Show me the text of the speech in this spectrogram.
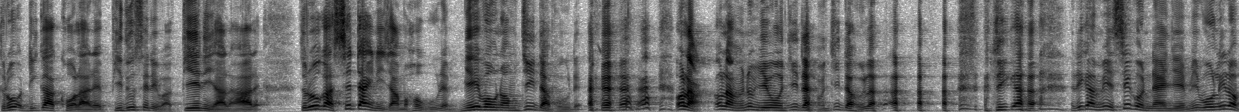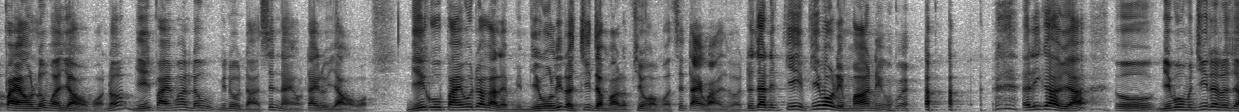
သူတို့အဓိကခေါ်လာတဲ့ပြည်သူစစ်တွေပါပြေးနေရတာတဲ့ သူတို့ကစစ်တိုက်နေကြမဟုတ်ဘူးတဲ့မြေပုံတော့မကြည့်တတ်ဘူးတဲ့ဟုတ်လားဟုတ်လားမင်းတို့မြေပုံကြည့်တတ်မကြည့်တတ်ဘူးလားအဓိကအဓိကမင်းစစ်ကိုနိုင်ခြင်းမြေပုံလေးတော့ပိုင်အောင်လုံးမရအောင်ပေါ့နော်မြေပိုင်မှလုံးမင်းတို့ဒါစစ်နိုင်အောင်တိုက်လို့ရအောင်ပေါ့မြေကိုပိုင်ဖို့အတွက်ကလည်းမြေပုံလေးတော့ကြည့်တတ်မှတော့ဖြစ်မှာပေါ့စစ်တိုက်ပါဆိုတော့တော်ကြနေပြေးပြေးပေါက်တွေမားနေဦးမယ် အဓိကဗျာဟိုမြေပုံမကြည့်တဲ့တော့ကြ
